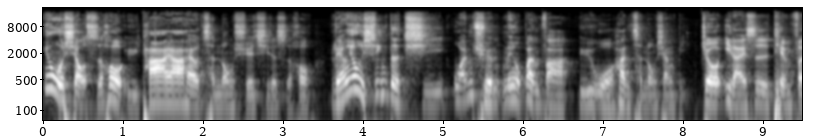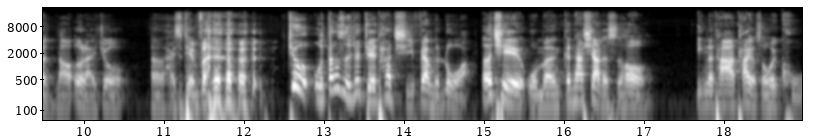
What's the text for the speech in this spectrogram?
因为我小时候与他呀，还有成龙学棋的时候，梁又新的棋完全没有办法与我和成龙相比。就一来是天分，然后二来就呃还是天分。就我当时就觉得他棋非常的弱啊，而且我们跟他下的时候赢了他，他有时候会哭，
